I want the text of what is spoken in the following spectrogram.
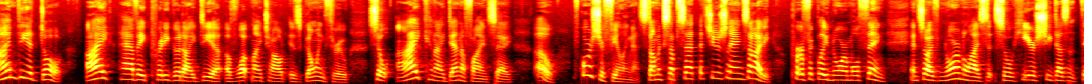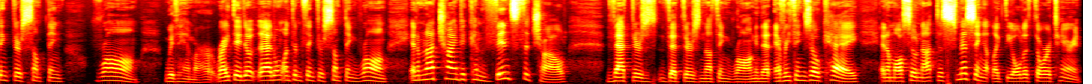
I'm the adult. I have a pretty good idea of what my child is going through, so I can identify and say, oh, of course you're feeling that. Stomach's upset, that's usually anxiety. Perfectly normal thing. And so I've normalized it so he or she doesn't think there's something wrong with him or her, right? They don't, I don't want them to think there's something wrong. And I'm not trying to convince the child that there's that there's nothing wrong and that everything's okay. And i'm also not dismissing it like the old authoritarian.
